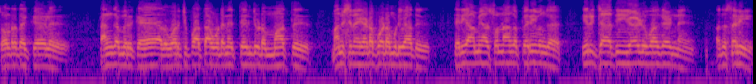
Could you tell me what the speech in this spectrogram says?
சொல்றத கேளு. தங்கம் இருக்க அதை உரைச்சு பார்த்தா உடனே தெரிஞ்சுடும் மாத்து. மனுஷனை எடை போட முடியாது. தெரியாமையா சொன்னாங்க பெரியவங்க. இரு ஜாதி ஏழு வகைன்னு. அது சரி.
